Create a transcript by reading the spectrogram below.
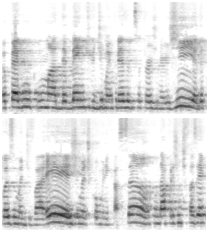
eu pego uma debênture de uma empresa do setor de energia, depois uma de varejo, uma de comunicação. Então, dá para a gente fazer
